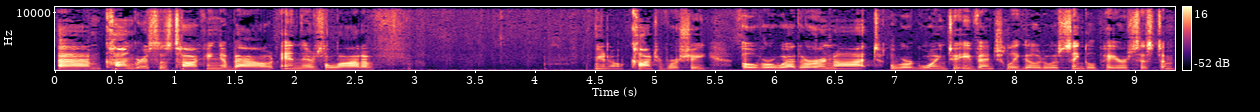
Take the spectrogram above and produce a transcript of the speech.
Um, Congress is talking about, and there's a lot of you know controversy over whether or not we're going to eventually go to a single payer system.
